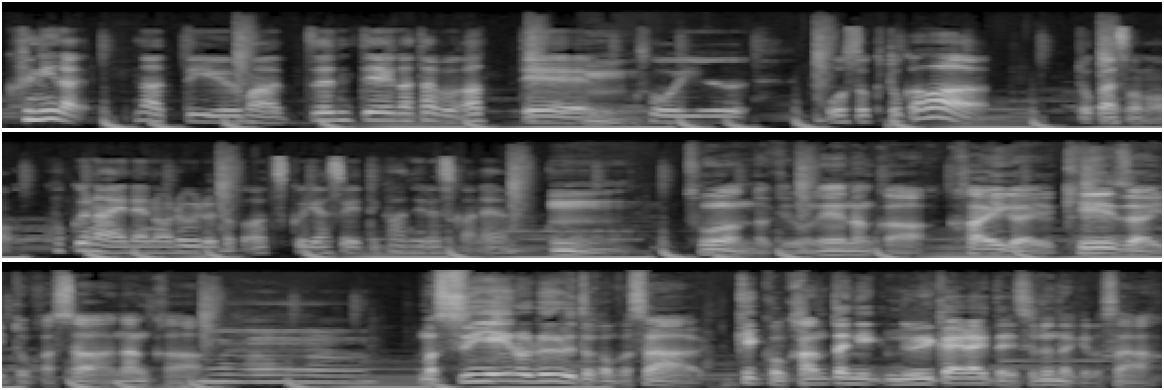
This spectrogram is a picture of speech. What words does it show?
国だなっていうまあ前提が多分あって、うん。そういう校則とかは、とかその国内でのルールとかを作りやすいって感じですかね。うんそうなんだけどねなんか海外経済とかさなんか、うん。まあ、水泳のルールとかもさ結構簡単に塗り替えられたりするんだけどさ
